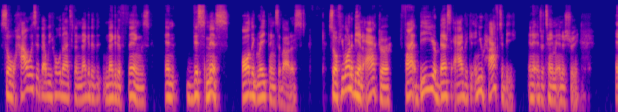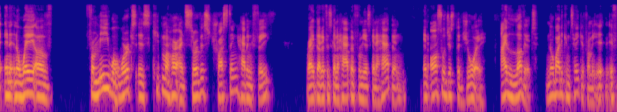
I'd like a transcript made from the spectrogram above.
So how is it that we hold on to the negative negative things and dismiss all the great things about us? So if you want to be an actor, find be your best advocate, and you have to be in an entertainment industry in, in a way of for me, what works is keeping my heart on service, trusting, having faith, right? That if it's going to happen for me, it's going to happen. And also just the joy. I love it. Nobody can take it from me. If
